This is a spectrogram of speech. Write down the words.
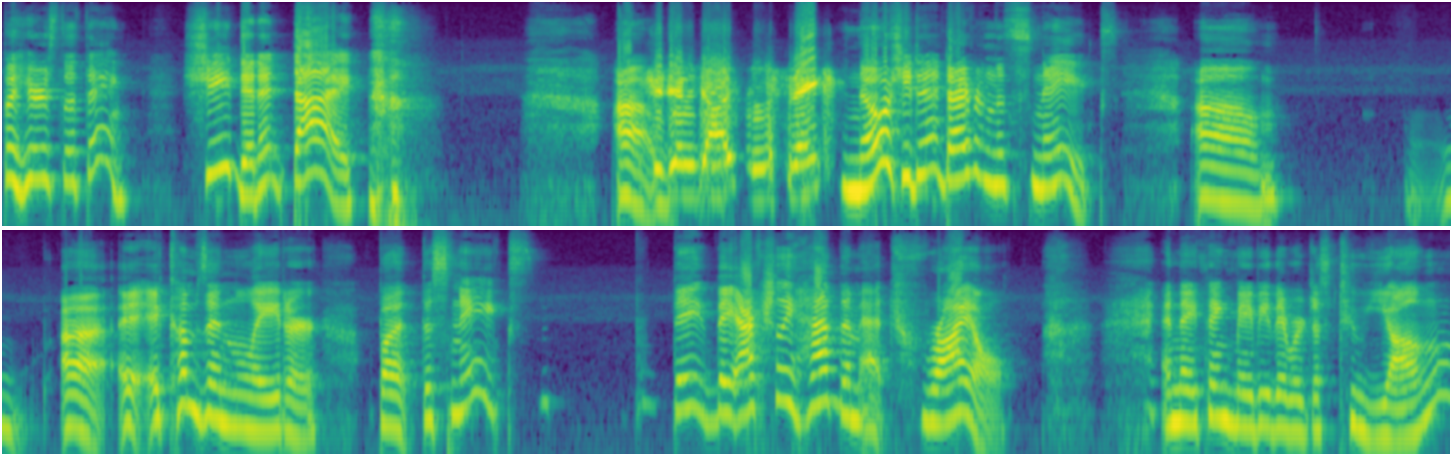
But here's the thing she didn't die. um, She didn't die from the snakes. no, she didn't die from the snakes. Um, uh, it, it comes in later, but the snakes, they they actually had them at trial, and they think maybe they were just too young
